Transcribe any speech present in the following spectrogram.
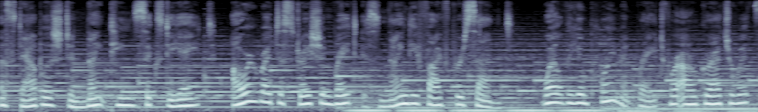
Established in 1968, our registration rate is 95%, while the employment rate for our graduates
